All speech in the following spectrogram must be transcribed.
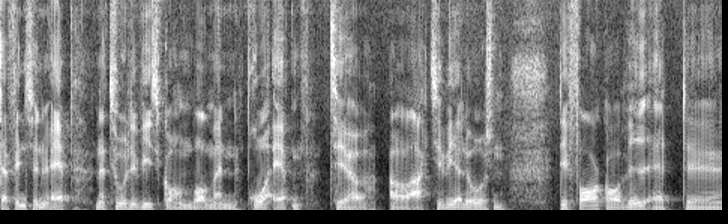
der findes en app, naturligvis, hvor man bruger appen til at, at aktivere låsen. Det foregår ved, at øh,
